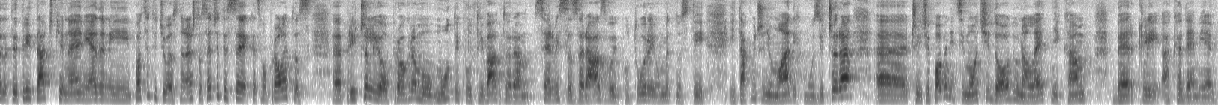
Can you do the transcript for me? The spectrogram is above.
Gledate tri tačke na N1 i podsjetit ću vas na nešto. Sećate se kad smo proletos e, pričali o programu multikultivatora Servisa za razvoj kulture i umetnosti i takmičenju mladih muzičara, e, čiji će pobednici moći da odu na letnji kamp Berkeley Akademije.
